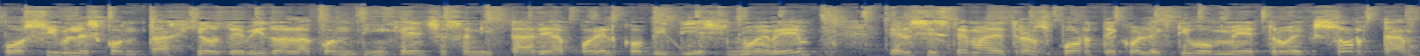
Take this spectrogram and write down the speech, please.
posibles contagios debido a la contingencia sanitaria por el COVID-19, el sistema de transporte colectivo Metro exhorta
